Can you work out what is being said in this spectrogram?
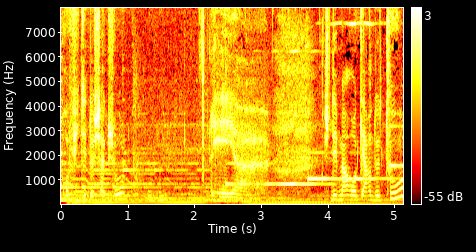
profiter de chaque jour. Et euh, je démarre au quart de tour.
